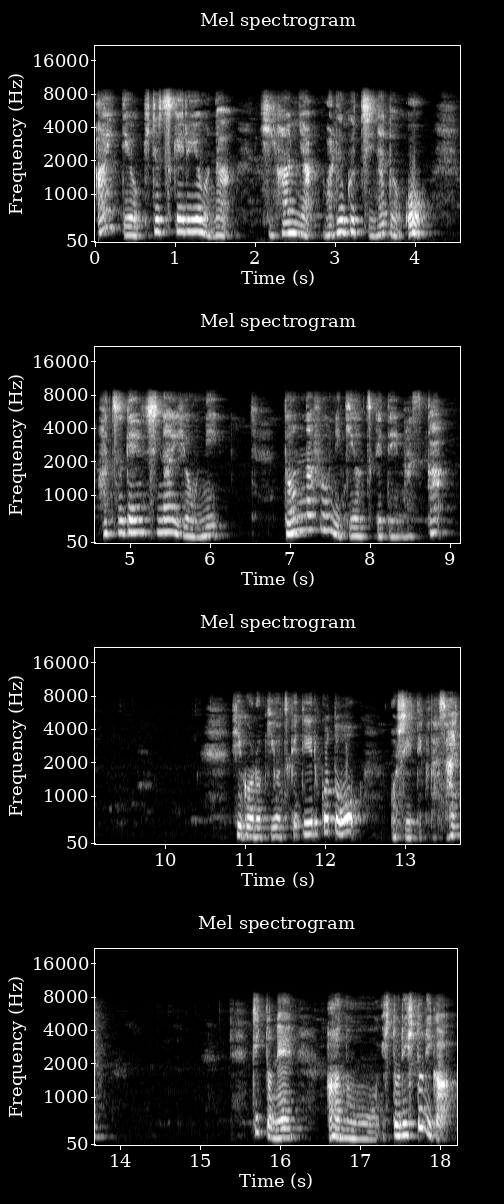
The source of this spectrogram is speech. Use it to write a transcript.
相手を傷つけるような批判や悪口などを発言しないようにどんな風に気をつけていますか？日頃気をつけていることを教えてください。きっとね、あの、一人一人が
